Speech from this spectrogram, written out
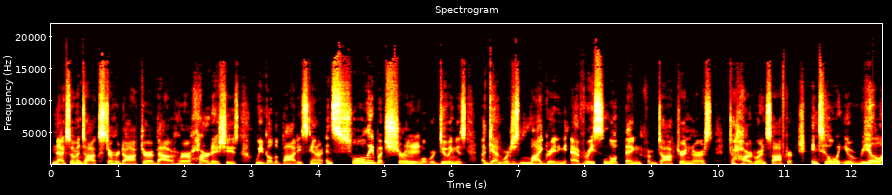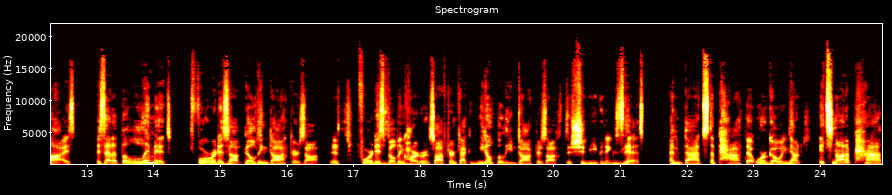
Next woman talks to her doctor about her heart issues. We build a body scanner. And slowly but surely, mm. what we're doing is, again, we're just migrating every single thing from doctor and nurse to hardware and software until what you realize is that at the limit, Forward is not building doctors' offices. Forward is building hardware and software. In fact, we don't believe doctors' offices should even exist. And that's the path that we're going down. It's not a path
